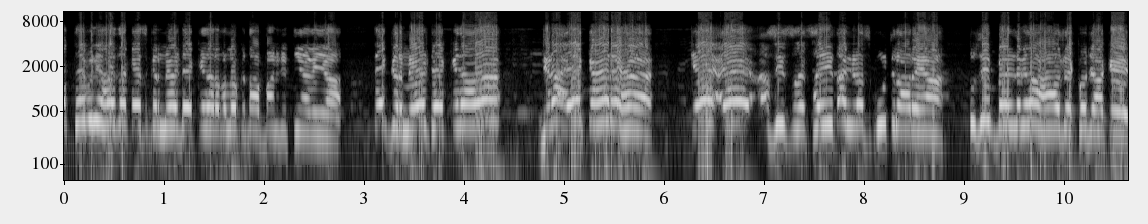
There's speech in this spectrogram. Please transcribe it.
ਉੱਥੇ ਵੀ ਨਹੀਂ ਹਜੇ ਤੱਕ ਇਸ ਗਰਮੇਲ ਠੇਕੇਦਾਰ ਵੱਲੋਂ ਕਿਤਾਬਾਂ ਨਹੀਂ ਦਿੱਤੀਆਂ ਗਈਆਂ। ਤੇ ਗਰਮੇਲ ਠੇਕੇਦਾਰ ਜਿਹੜਾ ਇਹ ਕਹਿ ਰਿਹਾ ਹੈ ਕਿ ਇਹ ਅਸੀਂ ਸਹੀ ਢੰਗ ਨਾਲ ਸਕੂਲ ਚਲਾ ਰਹੇ ਹਾਂ। ਤੁਸੀਂ ਬਿਲਡਿੰਗ ਦਾ ਹਾਲ ਦੇਖੋ ਜਾ ਕੇ।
